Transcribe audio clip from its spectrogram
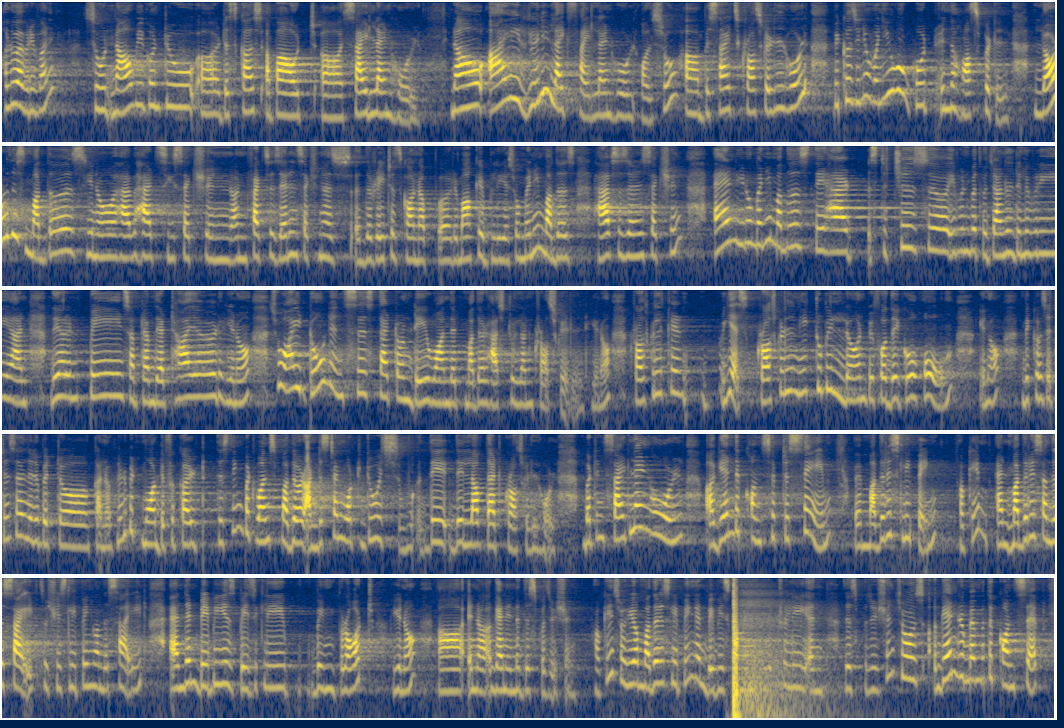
Hello everyone. So now we are going to uh, discuss about uh, sideline hold. Now I really like sideline hold also uh, besides cross cradle hold because you know when you go in the hospital lot of these mothers you know have had C-section in fact cesarean section has uh, the rate has gone up uh, remarkably. So many mothers have cesarean section and you know many mothers they had stitches uh, even with vaginal delivery and they are in pain sometimes they are tired you know. So I do not insist that on day 1 that mother has to learn cross cradle you know cross cradle can yes yes cross cradle need to be learned before they go home you know because it is a little bit uh, kind of a little bit more difficult this thing but once mother understand what to do it's they, they love that cross cradle hold. But in sideline hold again the concept is same where mother is sleeping okay and mother is on the side so she is sleeping on the side and then baby is basically being brought you know uh, in a, again in a this position okay. So here mother is sleeping and baby is coming literally in this position. So again remember the concept.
